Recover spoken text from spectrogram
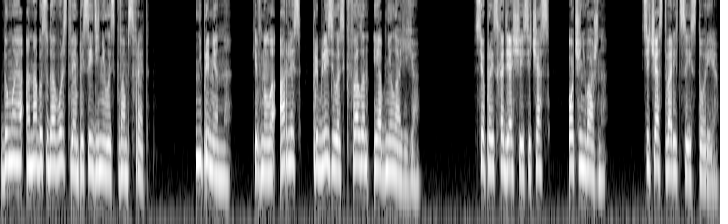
Думаю, она бы с удовольствием присоединилась к вам с Фред. «Непременно», — кивнула Арлис, приблизилась к Феллон и обняла ее. Все происходящее сейчас очень важно. Сейчас творится история.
